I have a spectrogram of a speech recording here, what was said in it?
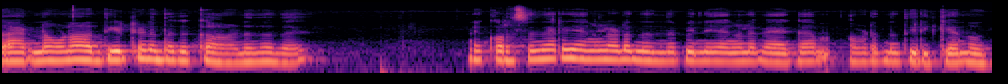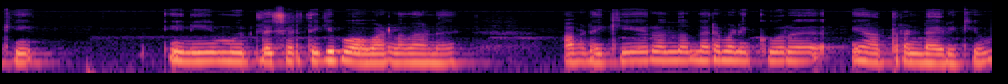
കാരണം അവൾ ആദ്യമായിട്ടാണ് ഇതൊക്കെ കാണുന്നത്. പിന്നെ കുറച്ച് നേരം ഞങ്ങളവിടെ നിന്ന് പിന്നെ ഞങ്ങൾ വേഗം അവിടെ നിന്ന് തിരിക്കാൻ നോക്കി. ഇനി മുരുടേശ്വരത്തേക്ക് പോകാനുള്ളതാണ് അവിടേക്ക് ഒരു ഒന്നൊന്നര മണിക്കൂർ യാത്ര ഉണ്ടായിരിക്കും.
